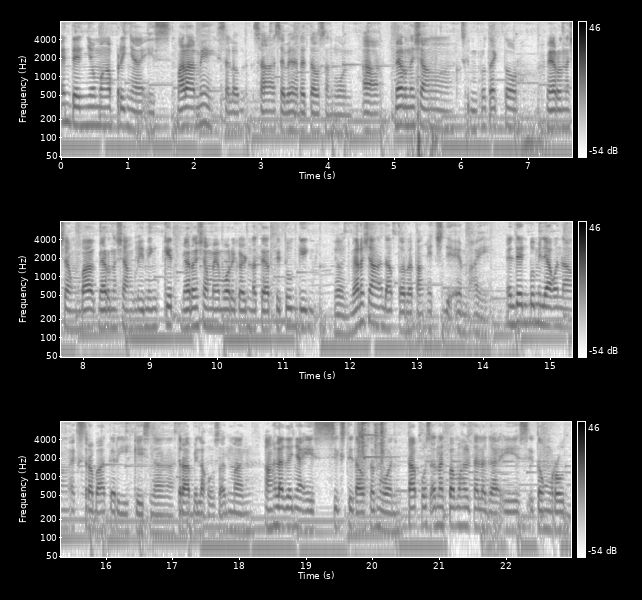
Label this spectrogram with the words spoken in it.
And then yung mga pre niya is marami sa loob, sa 700,000 won. Ah, meron na siyang screen protector, meron na siyang bag, meron na siyang cleaning kit, meron siyang memory card na 32 gig. Yun, meron siyang adapter na pang HDMI. And then bumili ako ng extra battery case na travel ako saan man. Ang halaga niya is 60,000 won. Tapos ang nagpamahal talaga is itong Rode,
